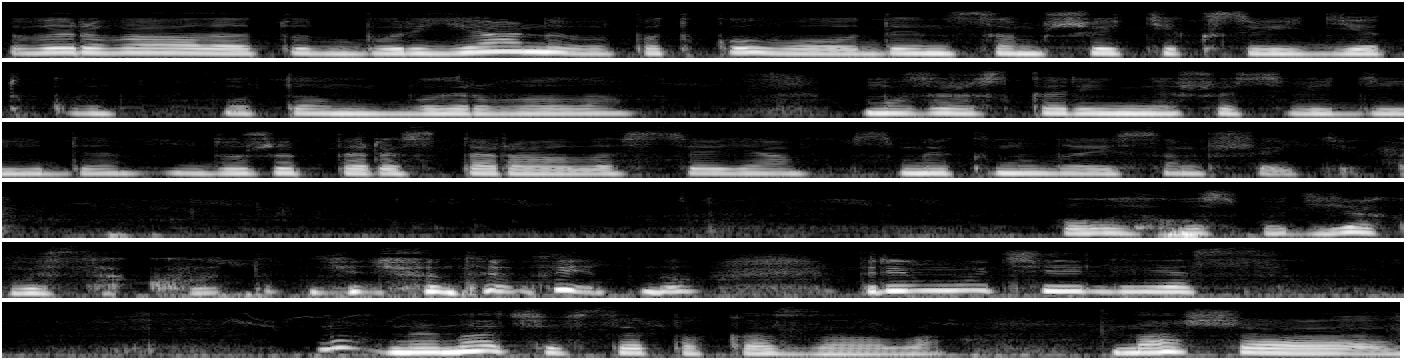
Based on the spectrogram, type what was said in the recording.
Вирвала тут бур'ян, випадково один самшитик свій дітку. Отам вирвала. Може, з коріння щось відійде. Дуже перестаралася я, смикнула і самшитик. Ой, господи, як високо, тут нічого не видно. Дрімучий ліс. Ну, неначе все показала. Наша,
